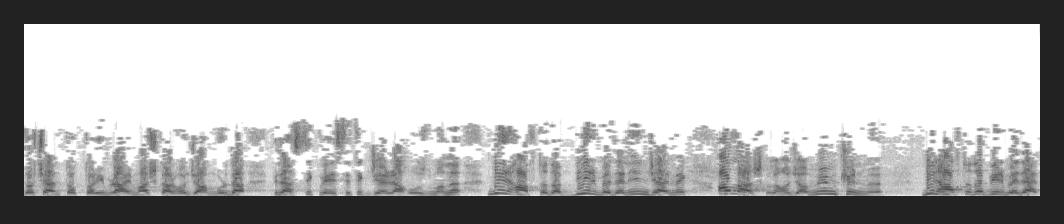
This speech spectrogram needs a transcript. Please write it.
Doçent Doktor İbrahim Aşkar hocam burada plastik ve estetik cerrah uzmanı bir haftada bir beden incelmek Allah aşkına hocam mümkün mü? Bir haftada bir beden.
